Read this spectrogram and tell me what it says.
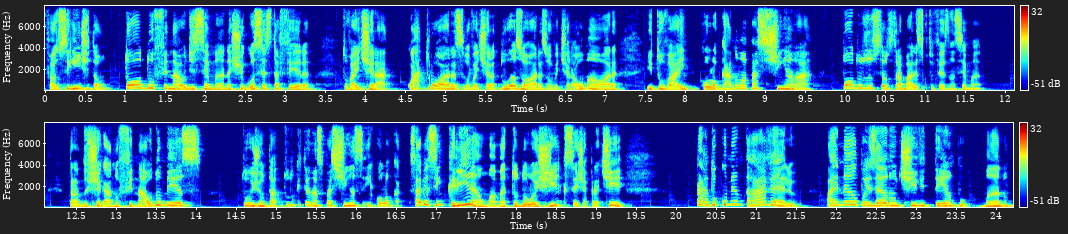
Faz o seguinte, então. Todo final de semana, chegou sexta-feira, tu vai tirar quatro horas, ou vai tirar duas horas, ou vai tirar uma hora, e tu vai colocar numa pastinha lá todos os teus trabalhos que tu fez na semana. Para chegar no final do mês, tu juntar tudo que tem nas pastinhas e colocar. Sabe assim, cria uma metodologia que seja para ti, pra documentar, velho. Ai, não, pois é, eu não tive tempo. Mano,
